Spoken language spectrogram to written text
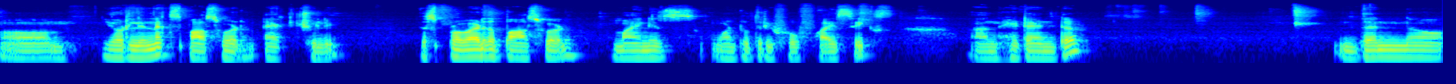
um, your linux password actually. Just provide the password mine is 123456 and hit enter. Then uh,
